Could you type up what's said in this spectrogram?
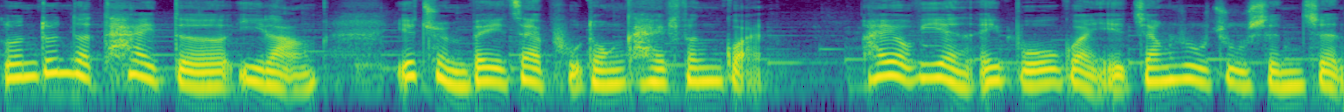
伦敦的泰德一郎也准备在浦东开分馆，还有 V&A 博物馆也将入驻深圳。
